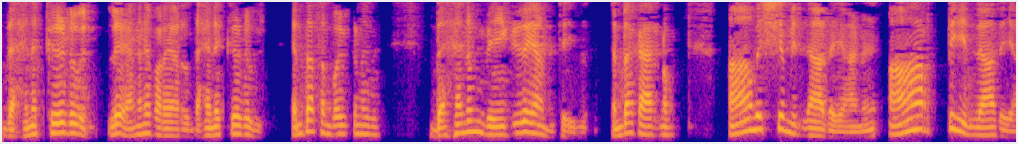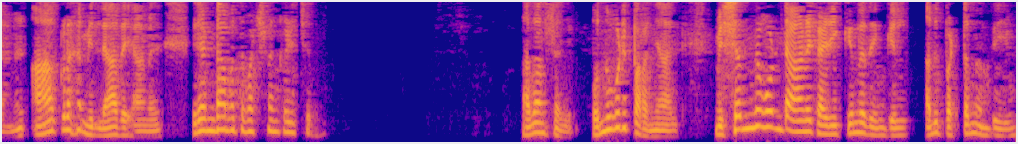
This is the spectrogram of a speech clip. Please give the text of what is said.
ദഹനക്കേട് വരും. അല്ലെ? അങ്ങനെ പറയാറ്. ദഹനക്കേട് വരും. എന്താ സംഭവിക്കുന്നത്? ദഹനം വൈകുകയാണ് ചെയ്യുന്നത്. എന്താ കാരണം? ആവശ്യമില്ലാതെയാണ് ആർത്തിയില്ലാതെയാണ് ആഗ്രഹമില്ലാതെയാണ് രണ്ടാമത്തെ ഭക്ഷണം കഴിച്ചത്. അതാണ് സംഗതി ഒന്നുകൂടി പറഞ്ഞാൽ വിശന്നുകൊണ്ടാണ് കഴിക്കുന്നതെങ്കിൽ അത് പെട്ടെന്ന് എന്ത് ചെയ്യും?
